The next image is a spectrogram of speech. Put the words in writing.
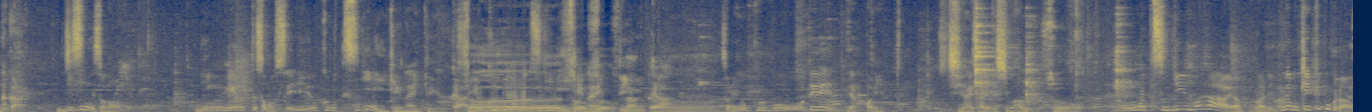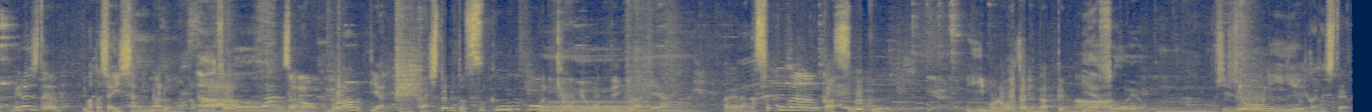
なんか実にその人間ってその性欲の次にいけないというか欲望の次にいけないっていうかその欲望でやっぱり支配されてしまう。そう。の次はやっぱりでも結局ほらベラ自体は私は医者になるのとかあそのボランティアっていうか人々を救う方に興味を持っていくわけやん。だからなんかそこがなんかすごくいい物語になってるないやそうよ。うん。非常にいい映画でしたよ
